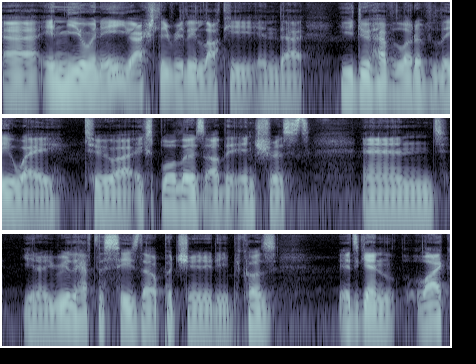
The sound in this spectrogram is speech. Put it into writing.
uh, in UNE you're actually really lucky in that you do have a lot of leeway to uh, explore those other interests. And you know you really have to seize that opportunity because it's again like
